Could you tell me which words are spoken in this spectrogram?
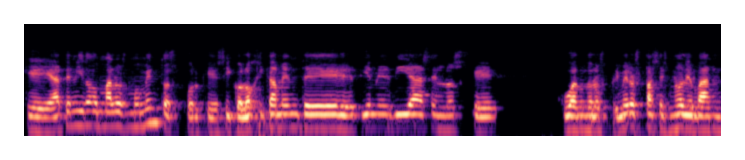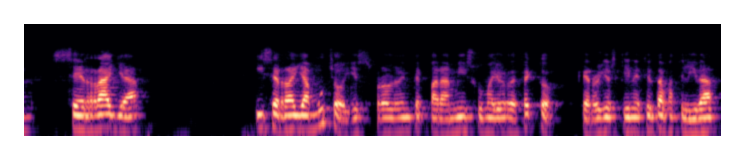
que ha tenido malos momentos porque psicológicamente tiene días en los que cuando los primeros pases no le van, se raya y se raya mucho y es probablemente para mí su mayor defecto, que Rogers tiene cierta facilidad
